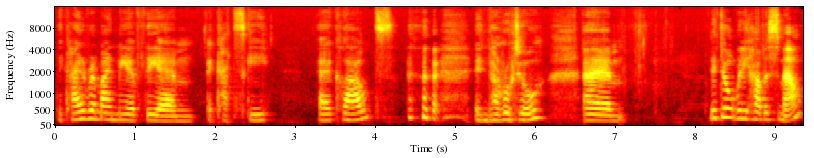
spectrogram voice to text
They kind of remind me of the um, Akatsuki uh, clouds in Naruto. Um, they don't really have a smell,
